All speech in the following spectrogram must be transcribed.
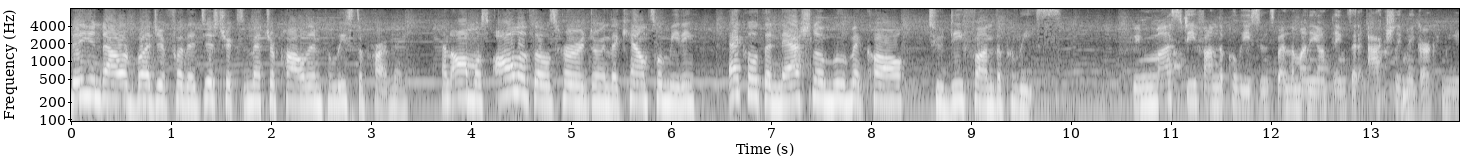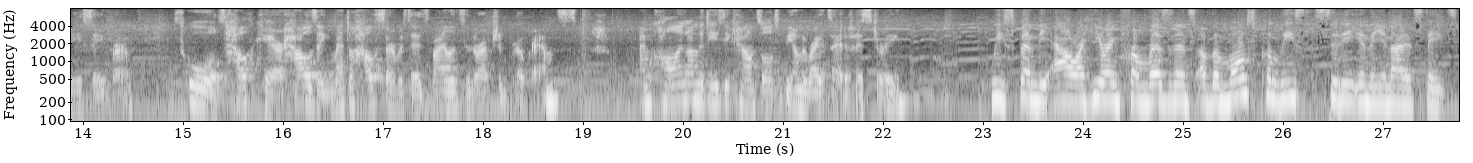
billion dollar budget for the district's Metropolitan Police Department, and almost all of those heard during the council meeting echoed the national movement call to defund the police. We must defund the police and spend the money on things that actually make our community safer schools, healthcare, housing, mental health services, violence interruption programs. I'm calling on the DC Council to be on the right side of history. We spend the hour hearing from residents of the most policed city in the United States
